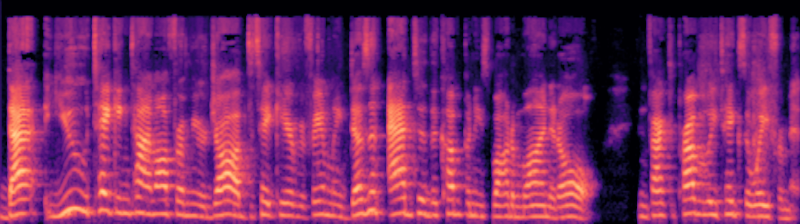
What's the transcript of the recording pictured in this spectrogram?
that you taking time off from your job to take care of your family doesn't add to the company's bottom line at all. In fact, it probably takes away from it.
